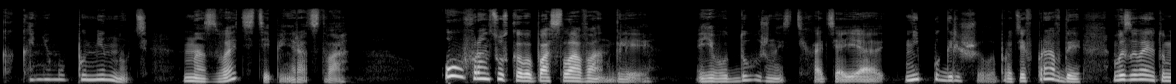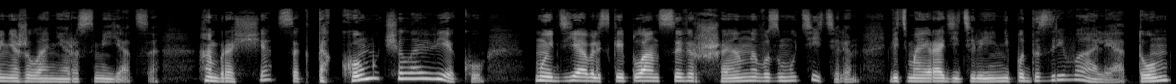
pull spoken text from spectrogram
Как о нем упомянуть? Назвать степень родства? У французского посла в Англии. Его должность, хотя я не погрешила против правды, вызывает у меня желание рассмеяться. Обращаться к такому человеку — мой дьявольский план совершенно возмутителен, ведь мои родители и не подозревали о том,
